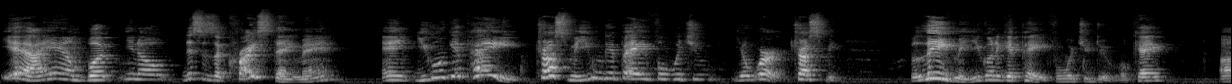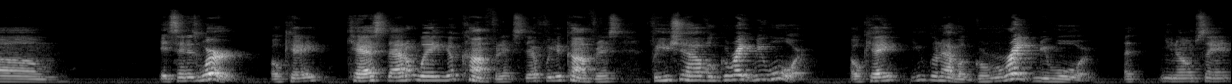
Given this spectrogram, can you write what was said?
yeah, I am, but you know, this is a Christ thing, man. And you're gonna get paid. Trust me, you're gonna get paid for what you your work. Trust me. Believe me, you're gonna get paid for what you do, okay? Um it's in his word, okay? Cast that away your confidence, therefore your confidence, for you should have a great reward. Okay? You're gonna have a great reward. Uh, you know what I'm saying?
